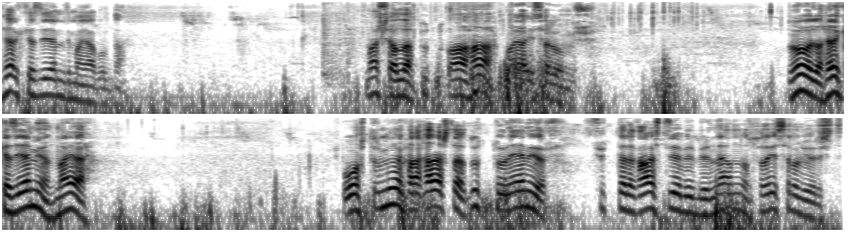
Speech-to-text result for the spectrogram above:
Herkesi emdi Maya buradan. Maşallah tut. Aha Maya ishal olmuş. Ne olacak? Herkesi yemiyorsun Maya. Boş durmuyor arkadaşlar. Tuttuğunu emiyor. Sütleri karıştırıyor birbirine. Ondan sonra ishal oluyor işte.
